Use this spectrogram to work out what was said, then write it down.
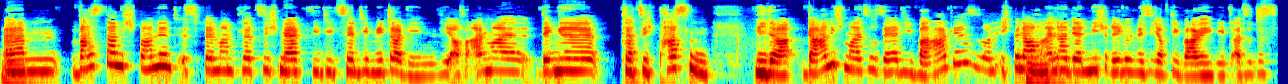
Mhm. Ähm, was dann spannend ist, wenn man plötzlich merkt, wie die Zentimeter gehen, wie auf einmal Dinge plötzlich passen wieder. Gar nicht mal so sehr die Waage, sondern ich bin auch mhm. einer, der nicht regelmäßig auf die Waage geht. Also das,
